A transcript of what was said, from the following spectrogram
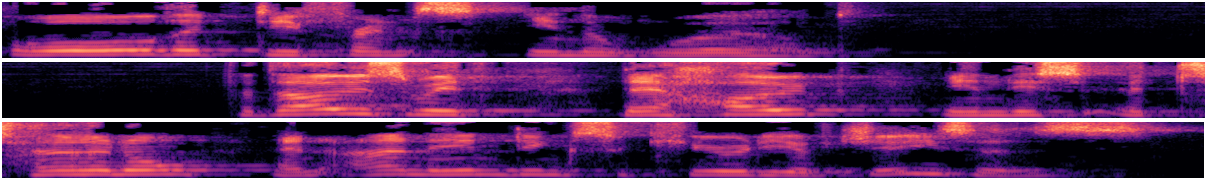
all the difference in the world. For those with their hope in this eternal and unending security of Jesus,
